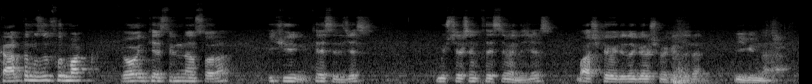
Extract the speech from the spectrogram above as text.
Kartımızı fırmak ve oyun testlerinden sonra iki gün test edeceğiz. Müşterisine teslim edeceğiz. Başka videoda görüşmek üzere. İyi günler.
